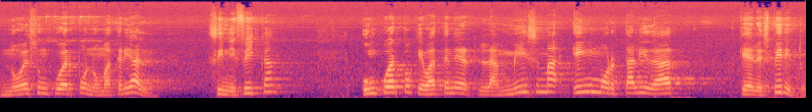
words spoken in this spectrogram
no es un cuerpo no material. Significa un cuerpo que va a tener la misma inmortalidad que el espíritu.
